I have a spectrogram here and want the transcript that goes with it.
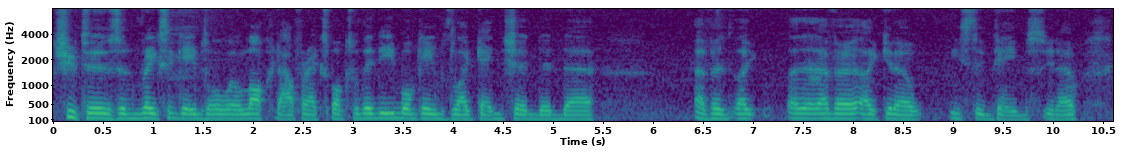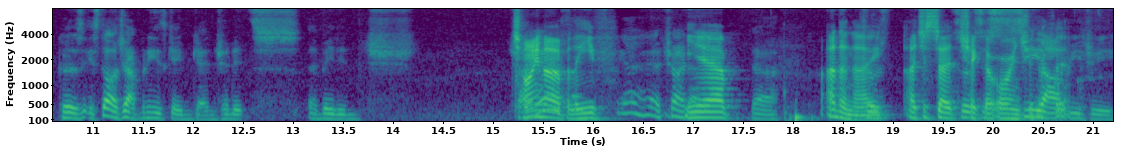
shooters and racing games all locked now for Xbox, but they need more games like Genshin and uh, other like uh, other like you know Eastern games, you know, because it's not a Japanese game Genshin. It's uh, made in Ch- China, I think? believe. Yeah, yeah, China. Yeah, yeah. I don't know. it's- I just uh, So checked the it's a origin of it. CRPG.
